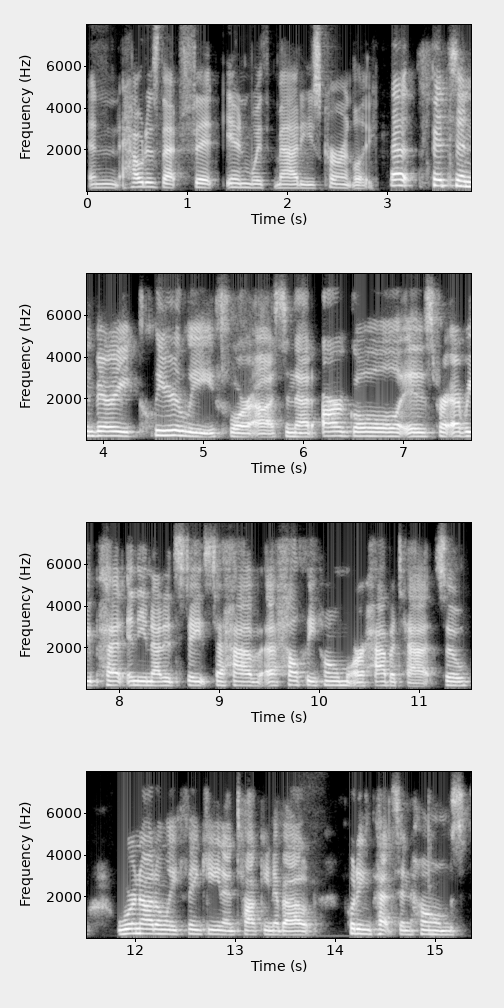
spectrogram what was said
And how does that fit in with Maddie's currently? That fits in very clearly for us, in that our goal is for every pet in the United States to have a healthy home or habitat. So we're not only thinking and talking about putting pets in homes,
